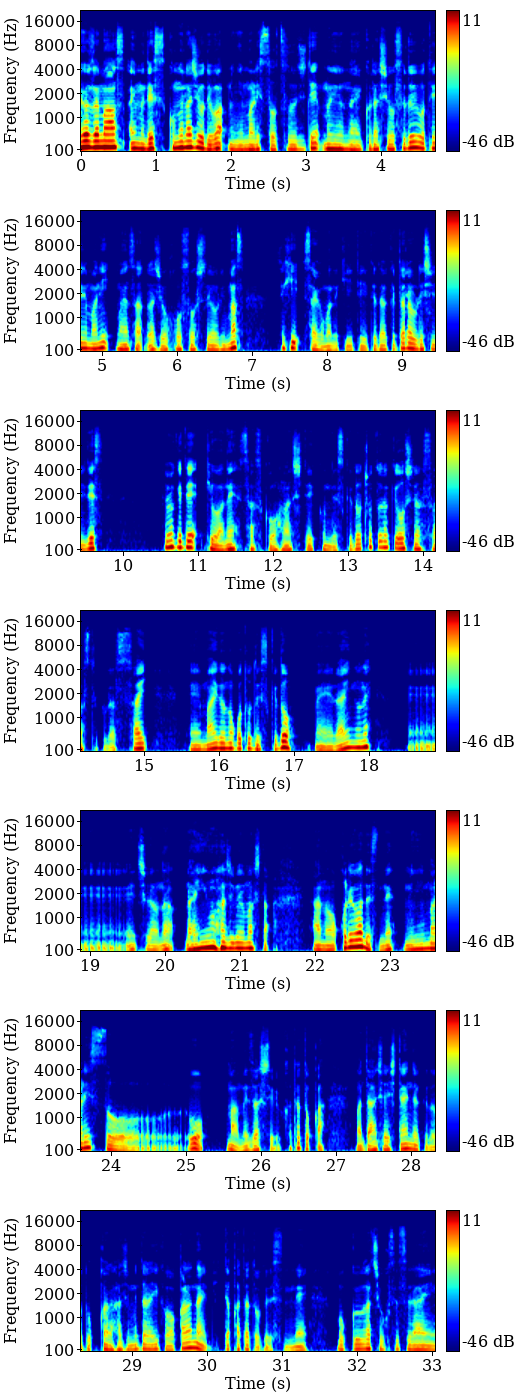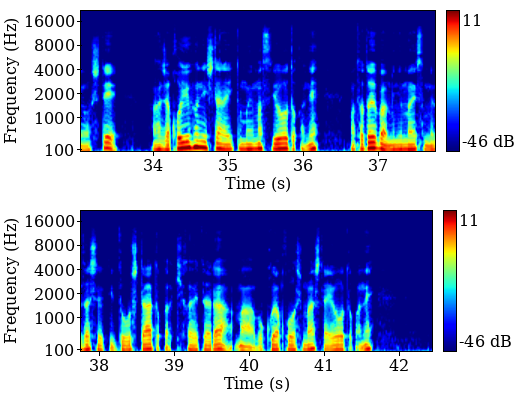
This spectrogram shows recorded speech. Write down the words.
はようございます。アイムです。このラジオではミニマリストを通じて無理のない暮らしをするをテーマに毎朝ラジオを放送しております。ぜひ最後まで聞いていただけたら嬉しいです。というわけで今日はね、早速お話していくんですけど、ちょっとだけお知らせさせてください。えー毎度のことですけど、えー LINE のね、えー違うな、LINE を始めました。あの、これはですね、ミニマリストを、まあ目指している方とか、まあ断捨離したいんだけど、どっから始めたらいいかわからないっていった方とですね、僕が直接 LINE をして、あ、じゃあこういう風にしたらいいと思いますよとかね、まあ例えばミニマリスト目指した時どうしたとか聞かれたら、まあ僕はこうしましたよとかね、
